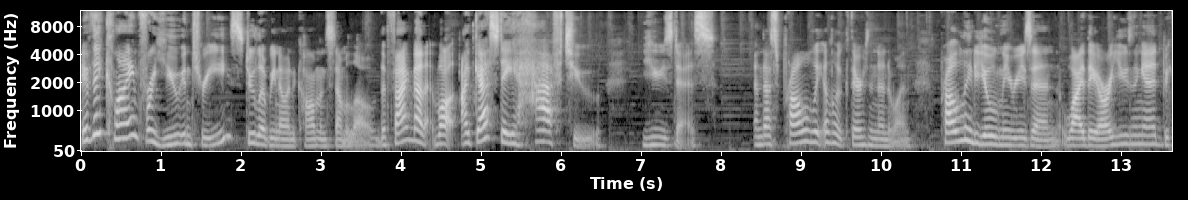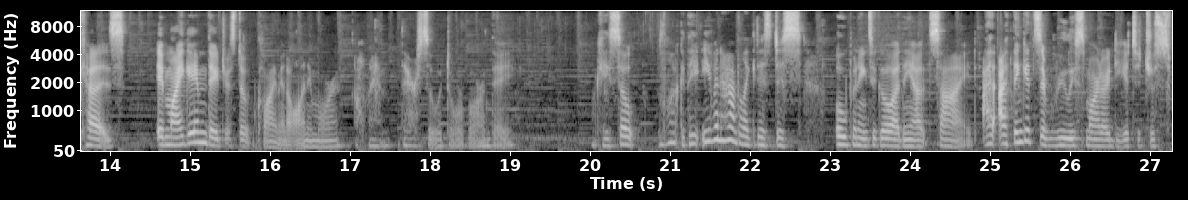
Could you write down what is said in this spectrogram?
if they climb for you in trees, do let me know in the comments down below. The fact that, well, I guess they have to use this. And that's probably, oh, look, there's another one. Probably the only reason why they are using it because in my game, they just don't climb at all anymore. Oh man, they're so adorable, aren't they? Okay, so look, they even have like this this opening to go on the outside. I, I think it's a really smart idea to just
